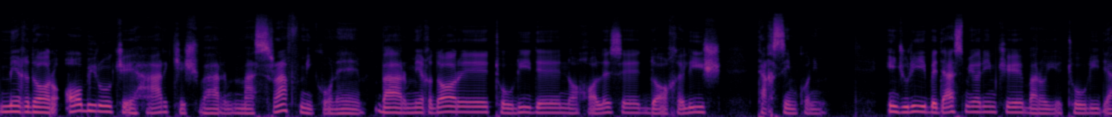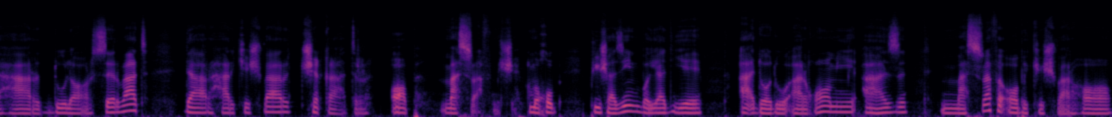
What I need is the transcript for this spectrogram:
مقدار آبی رو که هر کشور مصرف می‌کنه بر مقدار تولید ناخالص داخلیش تقسیم کنیم. اینجوری به دست میاریم که برای تولید هر دلار ثروت در هر کشور چقدر آب مصرف میشه. اما خب پیش از این باید یه اعداد و ارقامی از مصرف آب کشورها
